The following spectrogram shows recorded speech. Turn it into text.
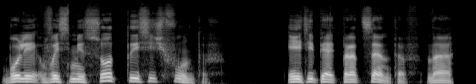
более 800 тысяч фунтов. Эти 5% на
